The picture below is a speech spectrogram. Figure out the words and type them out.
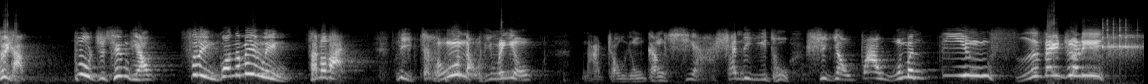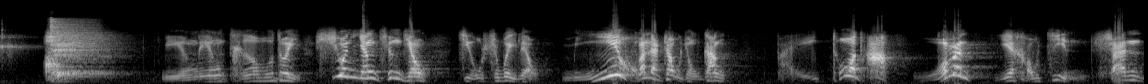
队长，不知清剿，司令官的命令怎么办？你头脑的没有？那赵永刚下山的意图是要把我们钉死在这里。命令特务队宣扬清剿，就是为了迷惑了赵永刚，摆脱他，我们也好进山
